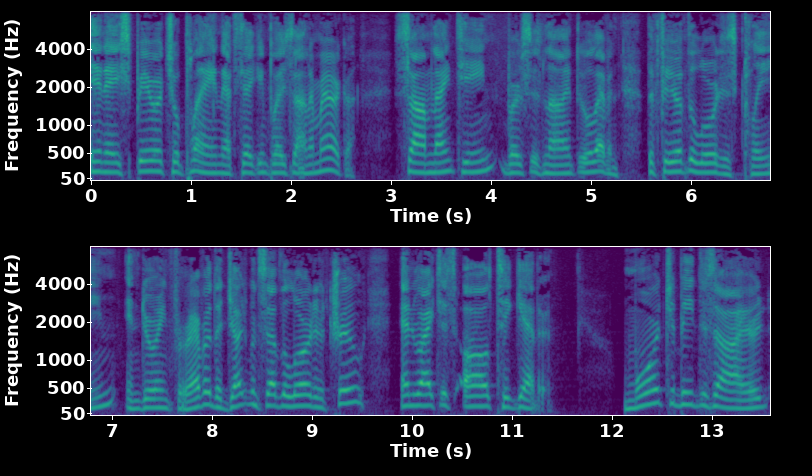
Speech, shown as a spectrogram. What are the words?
in a spiritual plane that's taking place on America. Psalm 19, verses 9 through 11. The fear of the Lord is clean, enduring forever. The judgments of the Lord are true and righteous altogether. More to be desired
